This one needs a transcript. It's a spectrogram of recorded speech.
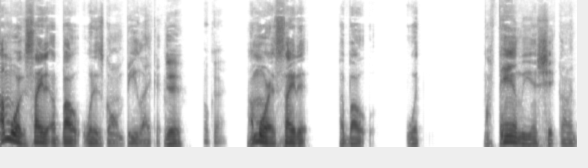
I'm more excited about what it's gonna be like. Yeah. Okay. I'm more excited about what my family and shit gonna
